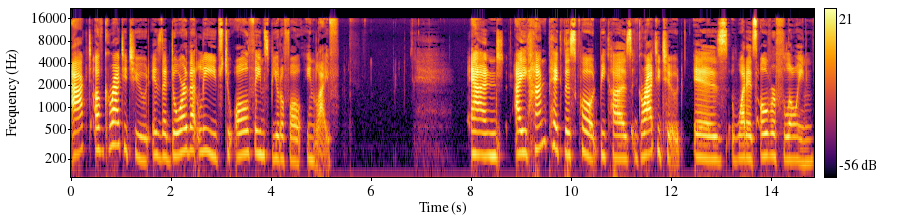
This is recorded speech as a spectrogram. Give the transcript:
act of gratitude is the door that leads to all things beautiful in life. And I handpicked this quote because gratitude is what is overflowing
